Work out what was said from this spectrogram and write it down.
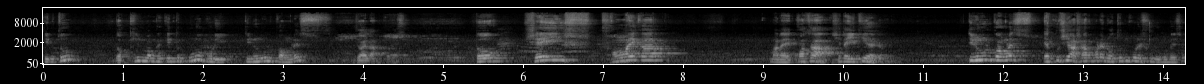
কিন্তু দক্ষিণবঙ্গে কিন্তু পুরোপুরি তৃণমূল কংগ্রেস জয়লাভ করেছে। তো সেই সময়কার মানে কথা সেটা ইতিহাস। তৃণমূল কংগ্রেস একুশে আসার পরে নতুন করে শুরু করেছে।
